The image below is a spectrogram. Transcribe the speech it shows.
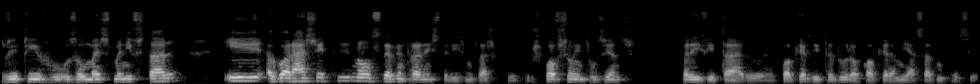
positivo os alemães se manifestarem e agora acho é que não se deve entrar em esterismos. Acho que os povos são inteligentes para evitar eh, qualquer ditadura ou qualquer ameaça à democracia.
